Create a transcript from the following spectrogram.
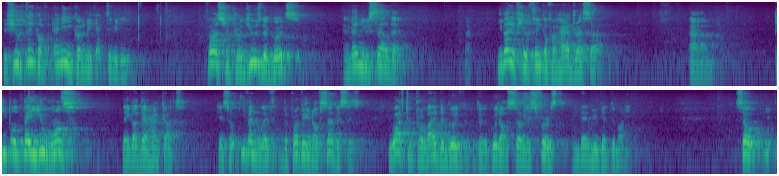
If you think of any economic activity, first you produce the goods and then you sell them. Even if you think of a hairdresser, um, people pay you once they got their hair cut. Okay, so even with the provision of services, you have to provide the good, the good or service first, and then you get the money. So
